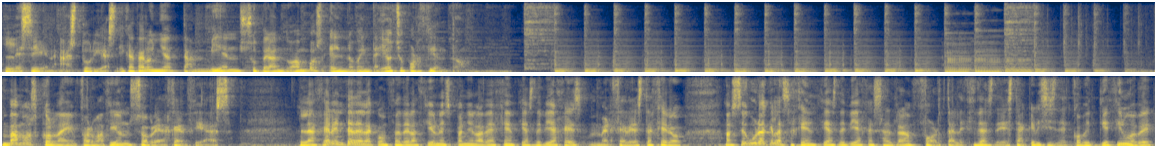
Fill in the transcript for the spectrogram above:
Le siguen Asturias y Cataluña, también superando ambos el 98%. Vamos con la información sobre agencias. La gerente de la Confederación Española de Agencias de Viajes, Mercedes Tejero, asegura que las agencias de viajes saldrán fortalecidas de esta crisis del COVID-19,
